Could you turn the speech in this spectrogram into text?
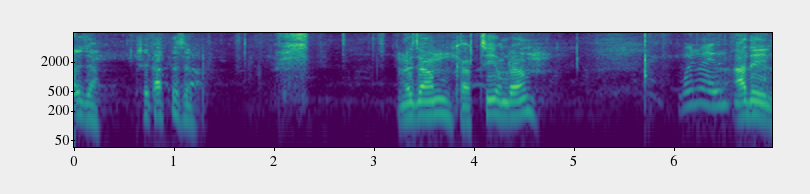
ওই যা সে কাটতেছে। ওই যে আম খাচ্ছি আমরা। আদিল।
